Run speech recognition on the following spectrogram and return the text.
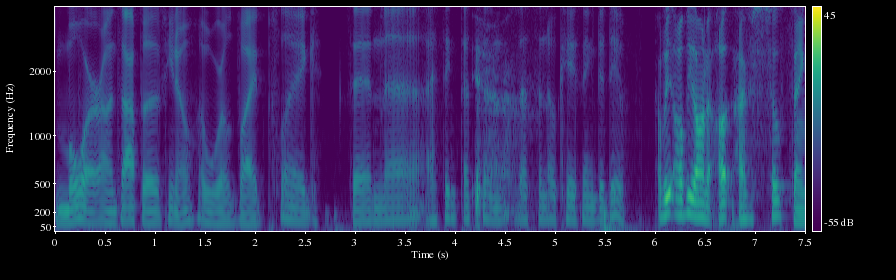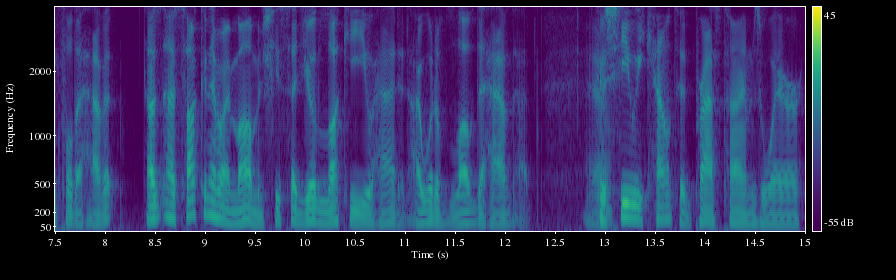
more on top of you know a worldwide plague. Then uh, I think that's an that's an okay thing to do. I'll be, I'll be honest. I I was so thankful to have it. I was, I was talking to my mom, and she said, "You're lucky you had it. I would have loved to have that." Because she recounted past times where,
